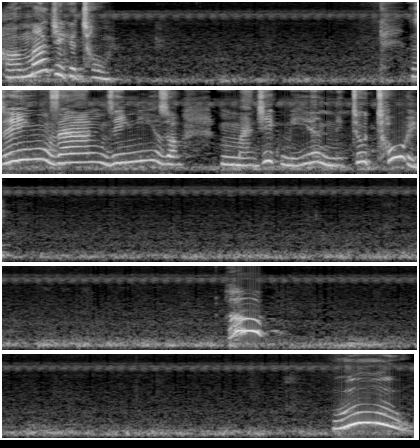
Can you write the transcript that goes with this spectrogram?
I'll magic a toy. Zing zang, zingy zong, magic me a little toy. Oh! Woo!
